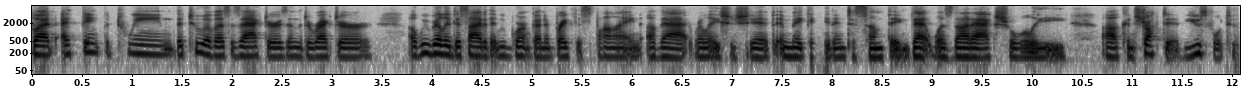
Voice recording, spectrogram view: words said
But I think between the two of us as actors and the director, uh, we really decided that we weren't going to break the spine of that relationship and make it into something that was not actually uh, constructive, useful to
